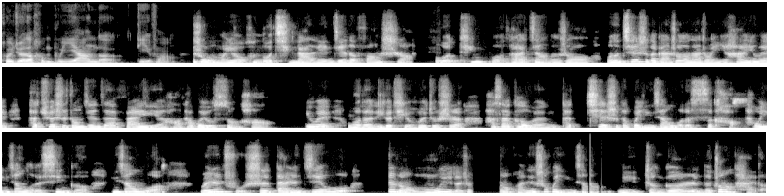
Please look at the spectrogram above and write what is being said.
会觉得很不一样的地方。就是我们有很多情感连接的方式啊。我听我他讲的时候，我能切实的感受到那种遗憾，因为他确实中间在翻译也好，他会有损耗。因为我的一个体会就是，哈萨克文它切实的会影响我的思考，它会影响我的性格，影响我为人处事、待人接物。这种母语的这这种环境是会影响你整个人的状态的。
